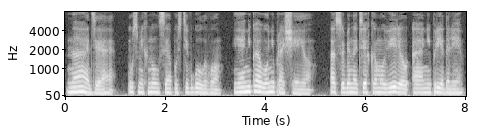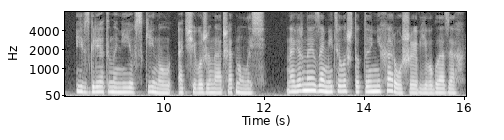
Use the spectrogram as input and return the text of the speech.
«Надя», — усмехнулся, опустив голову. Я никого не прощаю, особенно тех, кому верил, а они предали. И взгляд на нее вскинул, отчего жена отшатнулась. Наверное, заметила что-то нехорошее в его глазах.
